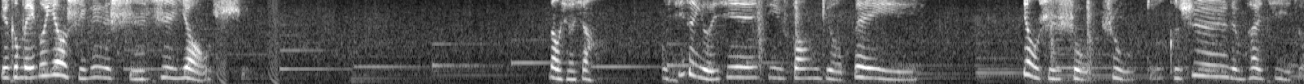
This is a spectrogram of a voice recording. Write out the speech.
有个玫瑰钥匙，一个十字钥匙。那我想想，我记得有一些地方有被钥匙锁住的，可是有点不太记得。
